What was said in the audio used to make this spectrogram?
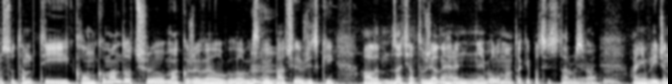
sú tam tí Clone Commando, čo ma akože veľ, veľmi sa mi Mhm. páčili vždycky, ale zatiaľ to v žiadnej hre nebolo, mám taký pocit Star Wars, No. ani v Legion.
